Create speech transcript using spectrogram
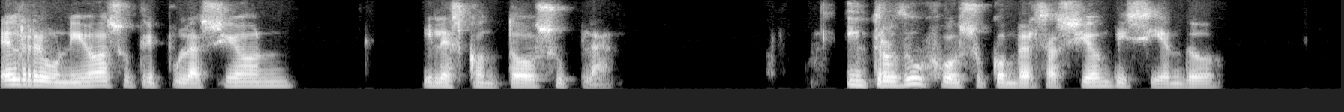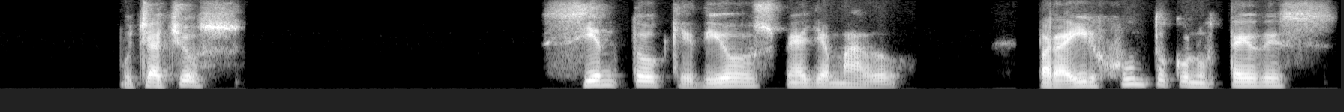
él reunió a su tripulación y les contó su plan. Introdujo su conversación diciendo, muchachos, siento que Dios me ha llamado para ir junto con ustedes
